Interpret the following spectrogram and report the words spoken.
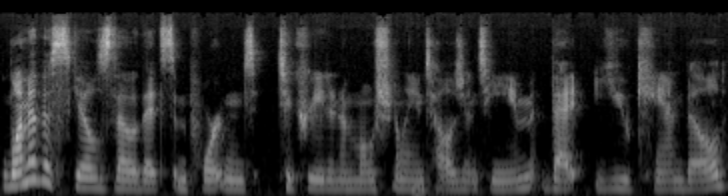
One of the skills, though, that's important to create an emotionally intelligent team that you can build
